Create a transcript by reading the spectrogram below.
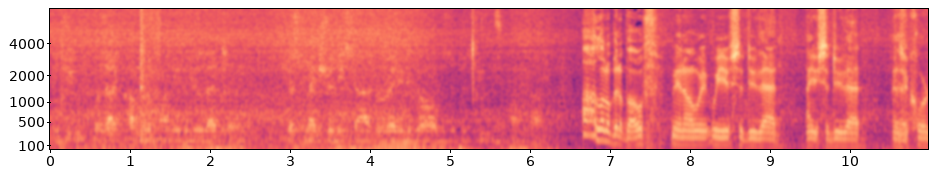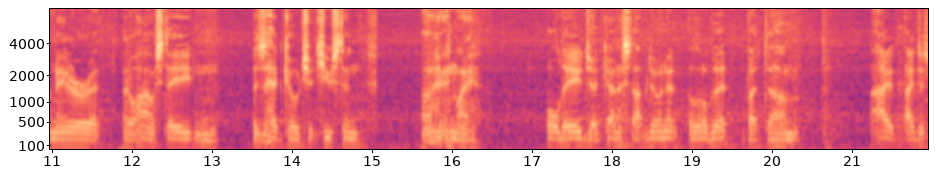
did you, was that incumbent upon you to do that to, just to make sure these guys were ready to go, or was it just you up? A little bit of both. You know, we, we used to do that. I used to do that as a coordinator at, at Ohio State and as a head coach at Houston. Uh, in my old age, I'd kind of stopped doing it a little bit, but um, I, I just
